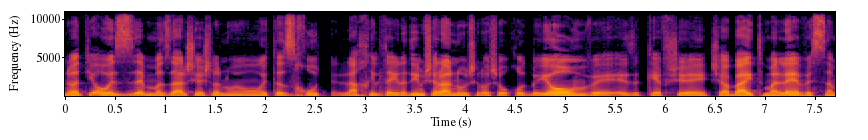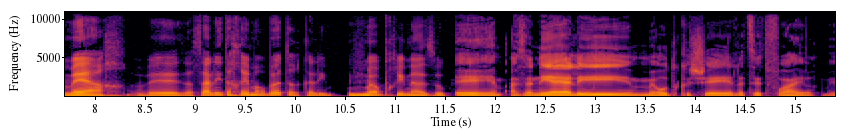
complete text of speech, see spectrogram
אומרת, יואו, איזה מזל שיש לנו את הזכות להאכיל את הילדים שלנו שלוש ארוחות ביום, ואיזה כיף ש... שהבית מלא ושמח, וזה עשה לי את החיים הרבה יותר קלים מהבחינה הזו. אה, אז אני, היה לי מאוד קשה לצאת פראייר. אה.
